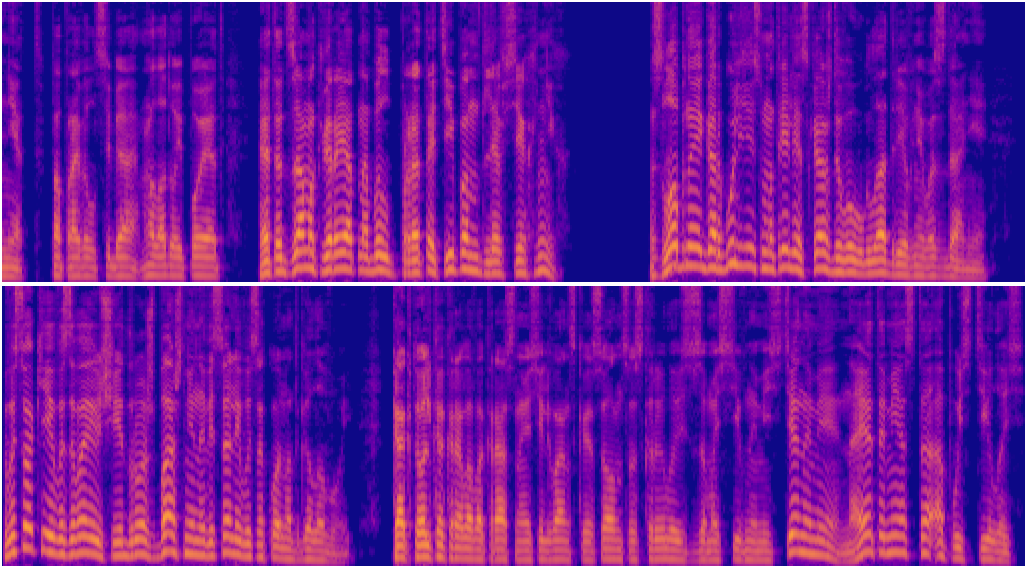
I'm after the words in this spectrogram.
«Нет», — поправил себя молодой поэт, — этот замок, вероятно, был прототипом для всех них. Злобные горгульи смотрели с каждого угла древнего здания. Высокие, вызывающие дрожь башни нависали высоко над головой. Как только кроваво-красное сильванское солнце скрылось за массивными стенами, на это место опустилась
